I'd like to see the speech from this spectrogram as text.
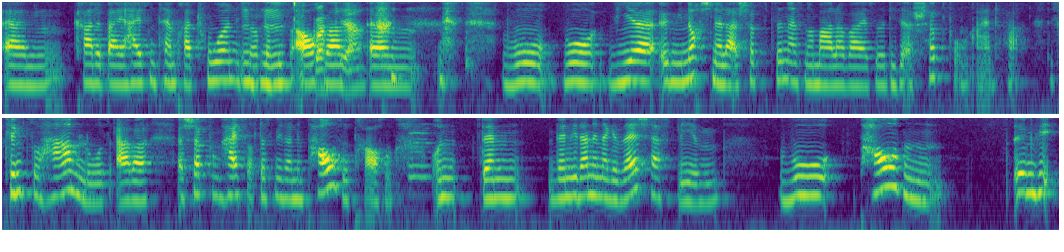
ähm, gerade bei heißen Temperaturen, ich glaube, mhm. das ist auch oh Gott, was, ja. ähm, wo, wo wir irgendwie noch schneller erschöpft sind als normalerweise. Diese Erschöpfung einfach. Das klingt so harmlos, aber Erschöpfung heißt auch, dass wir dann eine Pause brauchen. Und wenn, wenn wir dann in einer Gesellschaft leben, wo Pausen irgendwie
